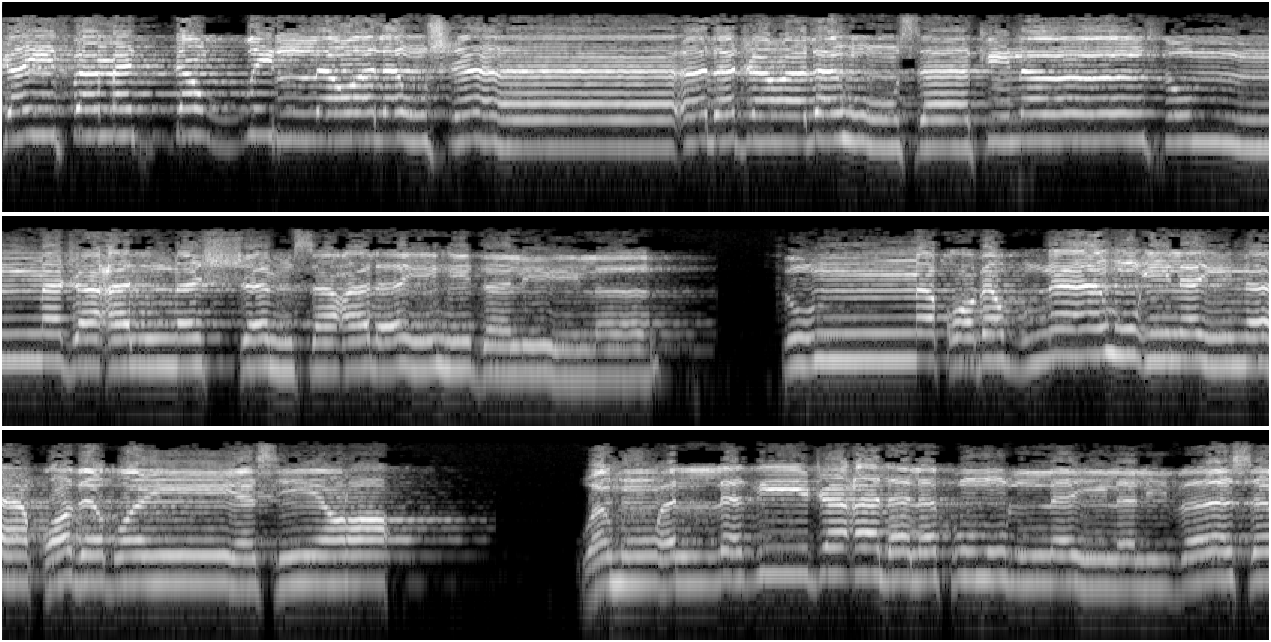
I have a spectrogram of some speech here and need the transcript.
كَيْفَ مَدَّ الظِّلَّ شَاءَ لَجَعَلَهُ سَاكِنًا ثُمَّ جَعَلْنَا الشَّمْسَ عَلَيْهِ دَلِيلًا ثُمَّ قَبَضْنَاهُ إِلَيْنَا قَبْضًا يَسِيرًا وَهُوَ الَّذِي جَعَلَ لَكُمُ اللَّيْلَ لِبَاسًا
